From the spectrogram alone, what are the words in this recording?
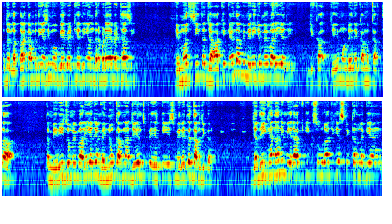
ਉਹਦੇ ਲੱਤਾਂ ਕੰਬਦੀਆਂ ਸੀ, ਮੋਗੇ ਬੈਠੇ ਦੀਆਂ ਅੰਦਰ ਬੜਿਆ ਬੈਠਾ ਸੀ। ਹਿੰਮਤ ਸੀ ਤਾਂ ਜਾ ਕੇ ਕਹਿੰਦਾ ਵੀ ਮੇਰੀ ਜ਼ਿੰਮੇਵਾਰੀ ਹੈ ਜੀ। ਜੀ ਕ- ਜੇ ਮੁੰਡੇ ਨੇ ਕੰਮ ਕਰਤਾ, ਤਾਂ ਮੇਰੀ ਜ਼ਿੰਮੇਵਾਰੀ ਹੈ ਜੇ ਮੈਨੂੰ ਕਰਨਾ ਜੇਲ੍ਹ 'ਚ ਪੇ ਕੇਸ ਮੇਰੇ ਤੇ ਦਰਜ ਕਰੋ। ਜਦ ਹੀ ਕਹਿੰਦਾ ਨਹੀਂ, ਮੇਰਾ ਕੀ ਕਸੂਰ ਆ ਜੀ, ਜੇ ਸਟicker ਲੱਗਿਆ ਏ?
